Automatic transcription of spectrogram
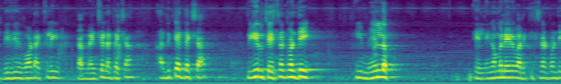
this is what actually I mentioned అధ్యక్ష అందుకే అధ్యక్ష వీరు చేసినటువంటి ఈ మేళ్ళకు ఈ లింగమనేని వారికి ఇచ్చినటువంటి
